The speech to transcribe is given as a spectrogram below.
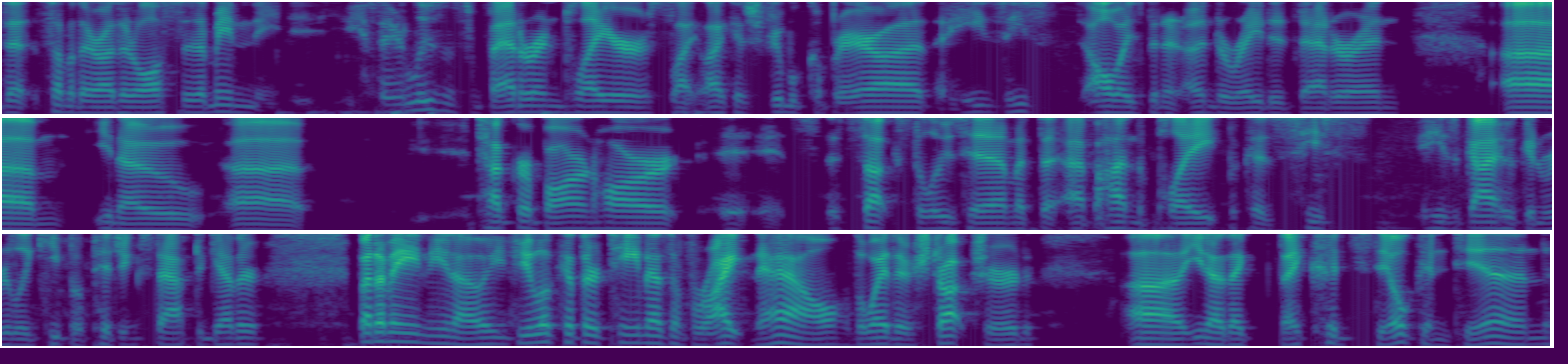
the, some of their other losses. I mean, they're losing some veteran players like like Asdrubal Cabrera. He's he's always been an underrated veteran. Um, you know, uh, Tucker Barnhart. It, it sucks to lose him at the at behind the plate because he's he's a guy who can really keep a pitching staff together. But I mean, you know, if you look at their team as of right now, the way they're structured, uh, you know, they they could still contend.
